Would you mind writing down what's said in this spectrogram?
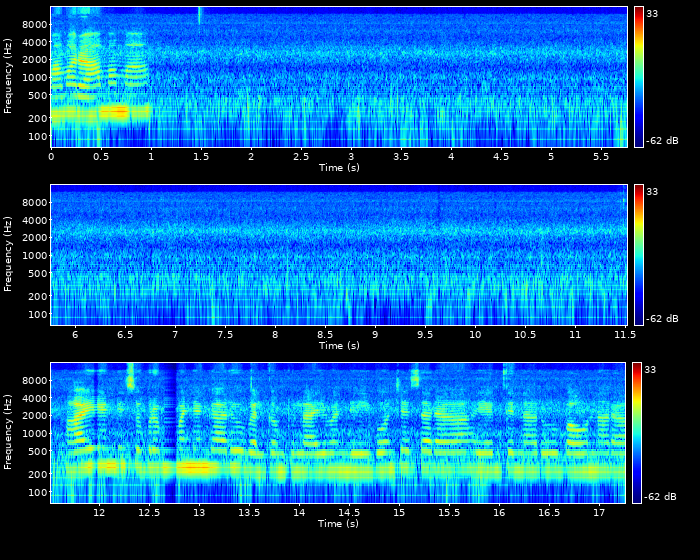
మామ రామమ్మ హాయ్ అండి సుబ్రహ్మణ్యం గారు. వెల్కమ్ టు లైవ్ అండి. భోంచేశారా? ఏం తిన్నారు? బాగున్నారా?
